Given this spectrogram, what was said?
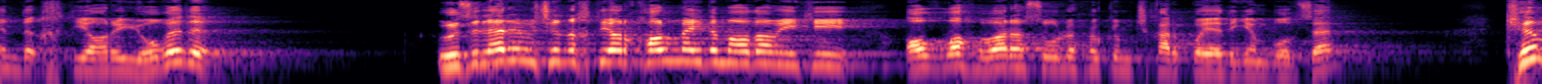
endi ixtiyori yo'q edi. O'zilari uchun ixtiyor qolmaydi modomiki olloh va rasuli hukm chiqarib qo'yadigan bo'lsa? Kim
